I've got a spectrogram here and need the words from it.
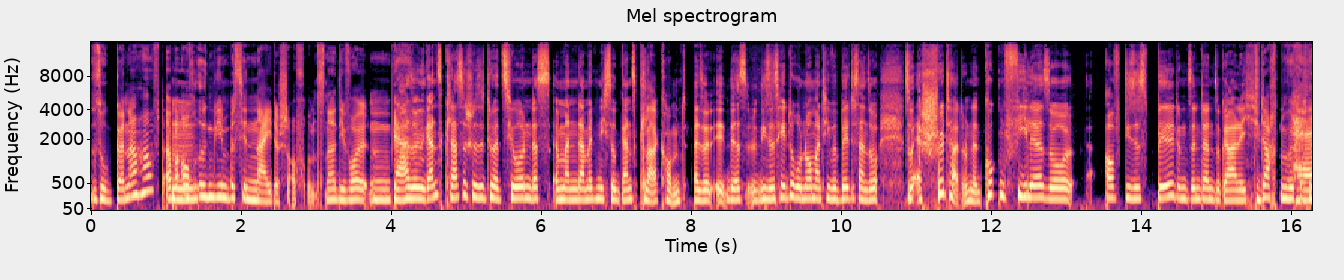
so gönnerhaft, aber auch irgendwie ein bisschen neidisch auf uns. Ne? Die wollten Ja, so eine ganz klassische Situation, dass man damit nicht so ganz klar kommt. Also äh, das, dieses heteronormative Bild ist dann so, so erschüttert und dann gucken viele so auf dieses Bild und sind dann so gar nicht. Die dachten wirklich, Hä?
